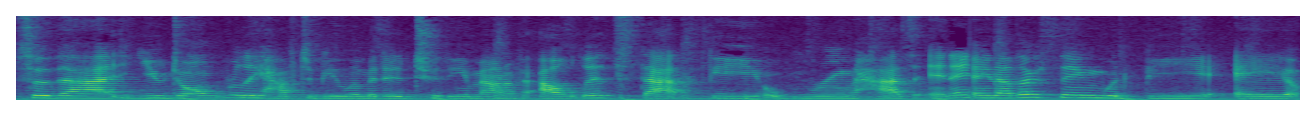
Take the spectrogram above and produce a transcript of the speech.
so that you don't really have to be limited to the amount of outlets that the room has in it. Another thing would be a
